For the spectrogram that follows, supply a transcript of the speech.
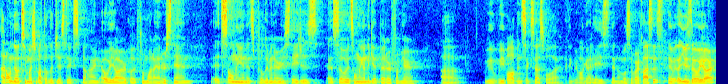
I don't know too much about the logistics behind OER, but from what I understand, it's only in its preliminary stages, so it's only going to get better from here. Uh, we, we've all been successful. I, I think we all got A's in most of our classes that use OER.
